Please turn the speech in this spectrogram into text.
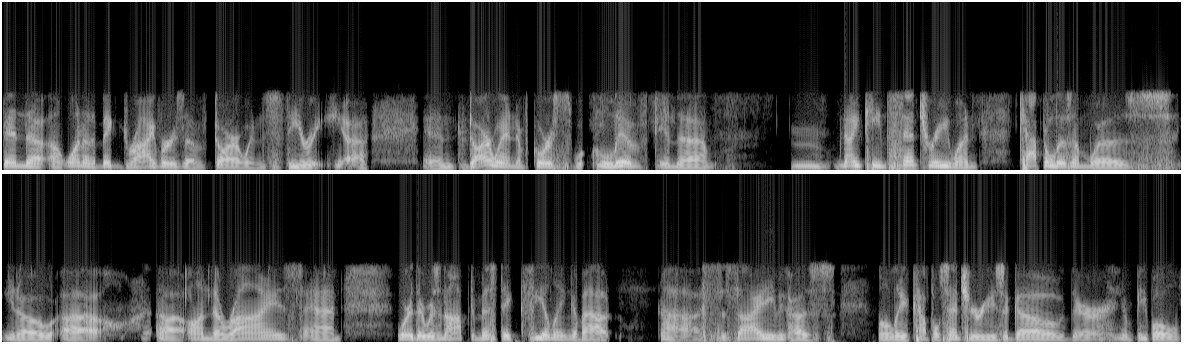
been the, uh, one of the big drivers of Darwin's theory. Uh, and Darwin, of course, w- lived in the 19th mm, century when capitalism was, you know, uh, uh, on the rise, and where there was an optimistic feeling about uh, society because only a couple centuries ago there you know, people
